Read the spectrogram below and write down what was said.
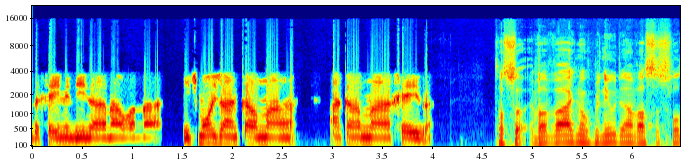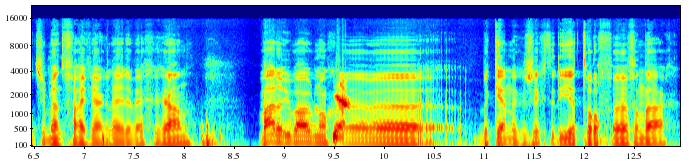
degene die daar nou een, iets moois aan kan, aan kan geven. Tot wat, waar ik nog benieuwd naar was, tot slot, je bent vijf jaar geleden weggegaan. Waren er überhaupt nog uh, bekende gezichten die je trof uh, vandaag?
